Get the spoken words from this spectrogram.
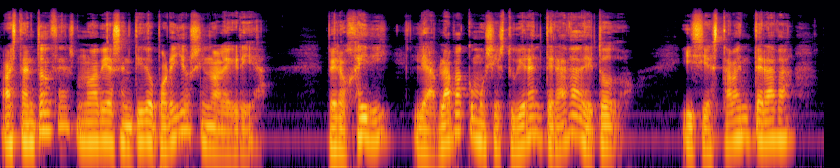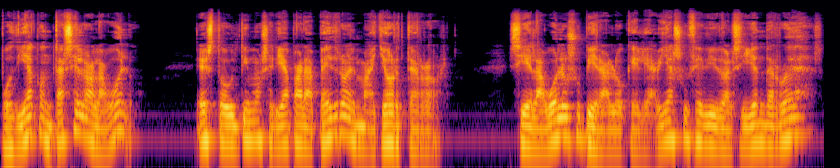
Hasta entonces no había sentido por ello sino alegría. Pero Heidi le hablaba como si estuviera enterada de todo, y si estaba enterada podía contárselo al abuelo. Esto último sería para Pedro el mayor terror. Si el abuelo supiera lo que le había sucedido al sillón de ruedas.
